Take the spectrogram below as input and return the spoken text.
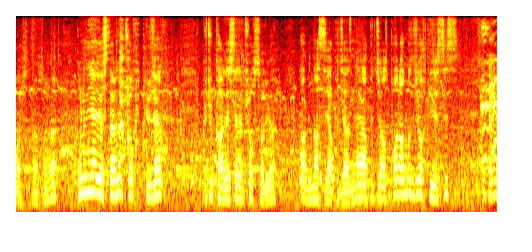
o vakitten sonra. Bunu niye gösterdim? Çok güzel. Küçük kardeşlerim çok soruyor. Abi nasıl yapacağız, ne yapacağız, paramız yok diyorsunuz. Bir tane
